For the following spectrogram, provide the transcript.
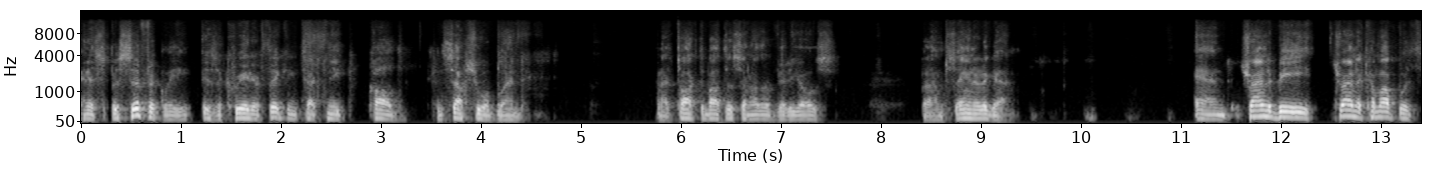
And it specifically is a creative thinking technique called conceptual blending. And I've talked about this in other videos, but I'm saying it again. And trying to be, trying to come up with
